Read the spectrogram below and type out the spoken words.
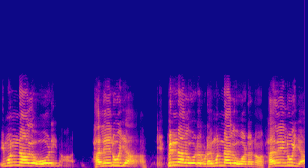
முன்னாக ஓடினான். ஹalleluya. பின்னாக ஓடக்கூடாது முன்னாக ஓடணும். லூயா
